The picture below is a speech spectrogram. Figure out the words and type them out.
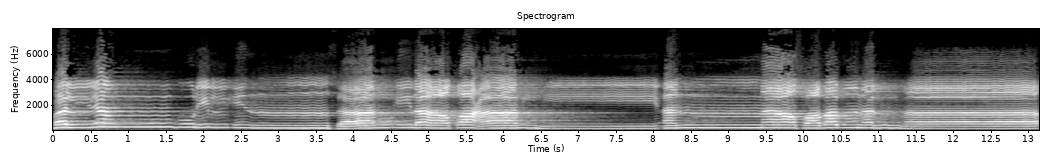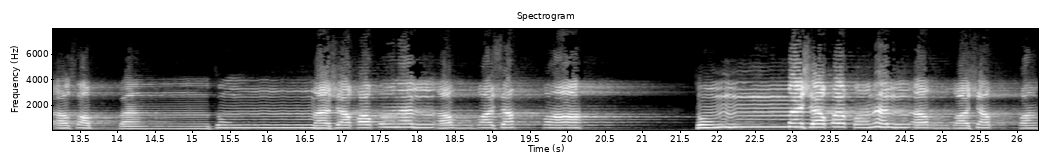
فلينظر الإنسان إلى طعامه أنا صببنا الماء صبا ثم شققنا الأرض شقا ثم شققنا الأرض شقا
